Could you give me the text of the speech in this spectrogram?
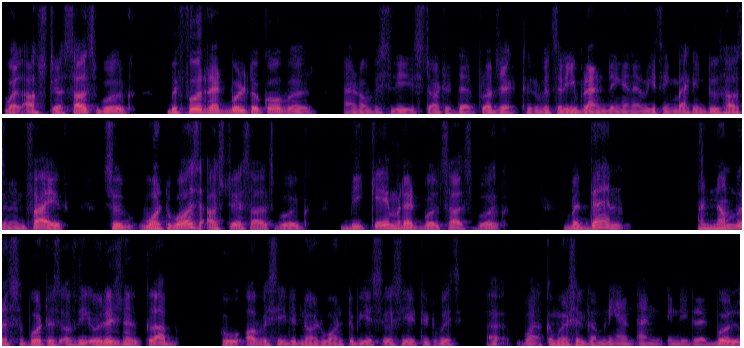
well, Austria Salzburg before Red Bull took over and obviously started their project with rebranding and everything back in 2005. So, what was Austria Salzburg became Red Bull Salzburg. But then a number of supporters of the original club who obviously did not want to be associated with a well, commercial company and, and indeed Red Bull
